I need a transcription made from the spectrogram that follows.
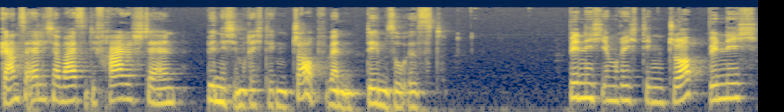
ganz ehrlicherweise die Frage stellen, bin ich im richtigen Job, wenn dem so ist? Bin ich im richtigen Job? Bin ich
